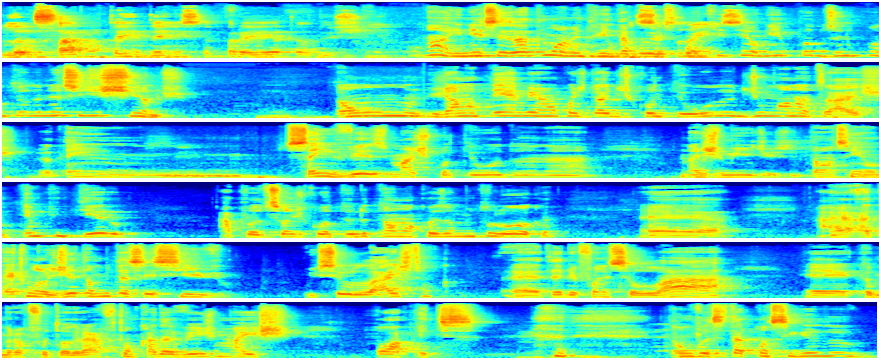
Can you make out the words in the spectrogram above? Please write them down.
lançaram tendência para ir até o destino. Não, e nesse exato momento que a gente está conversando aqui, tem alguém produzindo conteúdo nesses destinos. Uhum. Então já não tem a mesma quantidade de conteúdo de um ano atrás. Já tem 100 vezes mais conteúdo na, nas mídias. Então, assim, o tempo inteiro a produção de conteúdo está uma coisa muito louca. É, a, a, tecnologia está muito acessível. Os celulares estão, é, telefone celular, é, câmera fotográfica estão cada vez mais pockets. então você está conseguindo,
